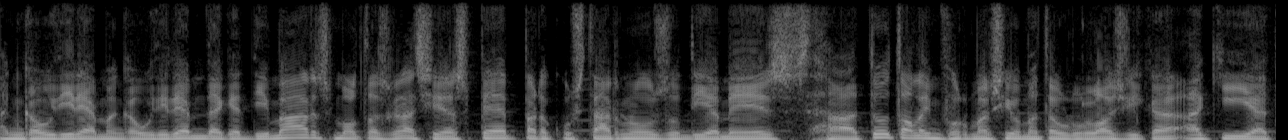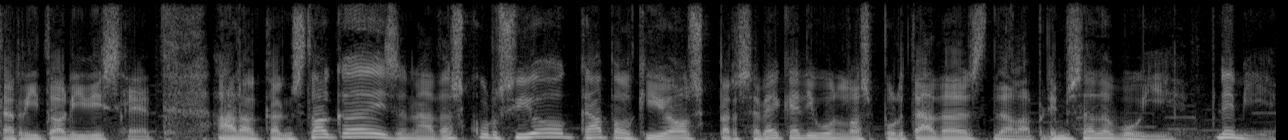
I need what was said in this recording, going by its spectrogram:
en gaudirem, en gaudirem d'aquest dimarts. Moltes gràcies, Pep, per acostar-nos un dia més a tota la informació meteorològica aquí a Territori 17. Ara el que ens toca és anar d'excursió cap al quiosc per saber què diuen les portades de la premsa d'avui. Anem-hi.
